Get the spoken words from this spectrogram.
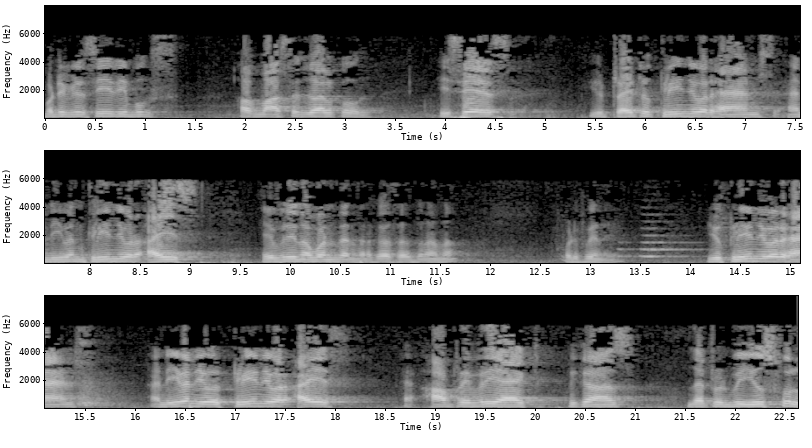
But if you see the books of Master Djwhal Khul, he says, you try to clean your hands and even clean your eyes every now and then వెనక సర్దునానా పడిపోయినాయి you clean your hands and even you clean your eyes after every act because that would be useful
